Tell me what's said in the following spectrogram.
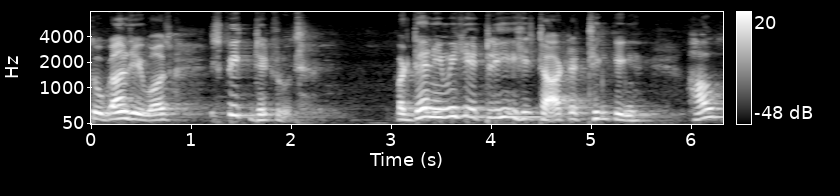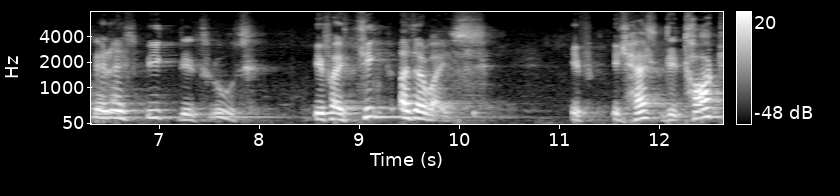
to Gandhi was speak the truth. But then immediately he started thinking, how can I speak the truth if I think otherwise? If it has, the thought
